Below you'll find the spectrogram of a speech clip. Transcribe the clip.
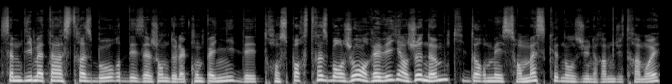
Samedi matin à Strasbourg, des agents de la compagnie des transports strasbourgeois ont réveillé un jeune homme qui dormait sans masque dans une rame du tramway.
